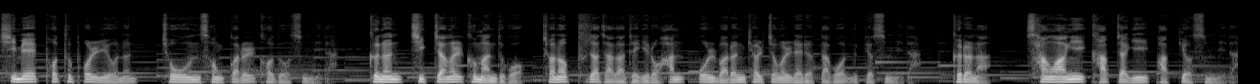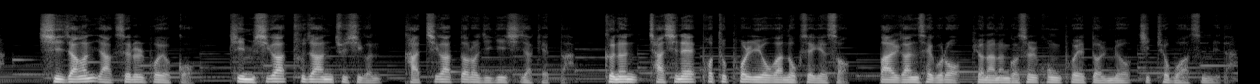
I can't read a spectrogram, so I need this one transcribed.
김의 포트폴리오는 좋은 성과를 거두었습니다. 그는 직장을 그만두고 전업 투자자가 되기로 한 올바른 결정을 내렸다고 느꼈습니다. 그러나 상황이 갑자기 바뀌었습니다. 시장은 약세를 보였고 김 씨가 투자한 주식은 가치가 떨어지기 시작했다. 그는 자신의 포트폴리오가 녹색에서 빨간색으로 변하는 것을 공포에 떨며 지켜보았습니다.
